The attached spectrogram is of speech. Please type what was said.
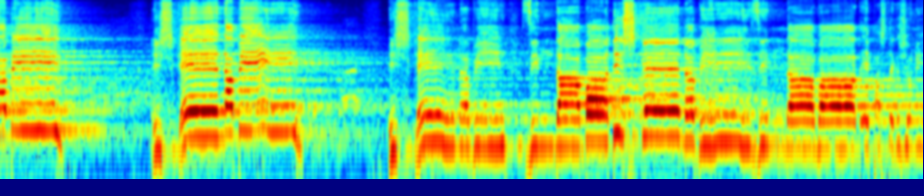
নবী ইশকে নবী ইশকে নবী, জিন্দাবাদ, ইশকে নবী, জিন্দাবাদ। এই পাশ থেকে শুনি,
